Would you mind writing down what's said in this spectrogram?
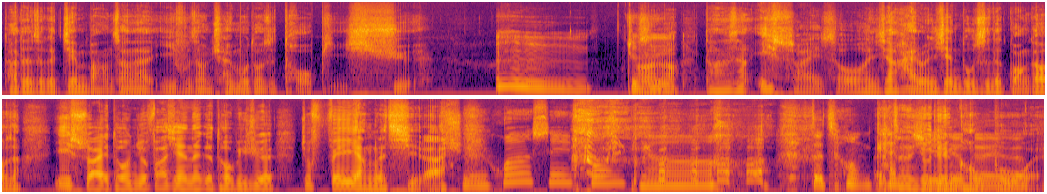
他的这个肩膀上、他的衣服上全部都是头皮屑。嗯。就是当时这样一甩头，很像海伦仙度斯的广告上一甩头，你就发现那个头皮屑就飞扬了起来。雪花随风飘 的这种感觉，有点恐怖哎。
